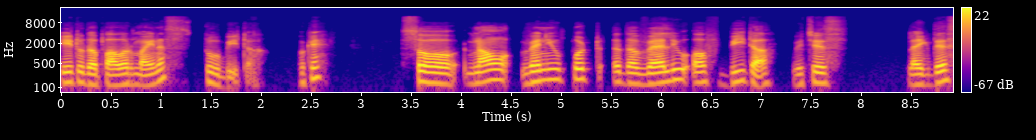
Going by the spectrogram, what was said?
e to the power minus 2 beta. Okay. So now when you put the value of beta, which is like this,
